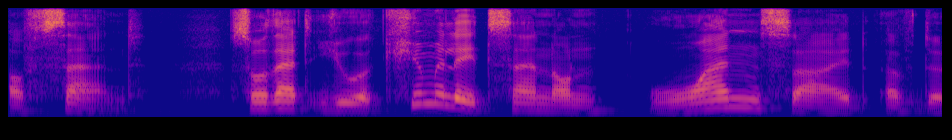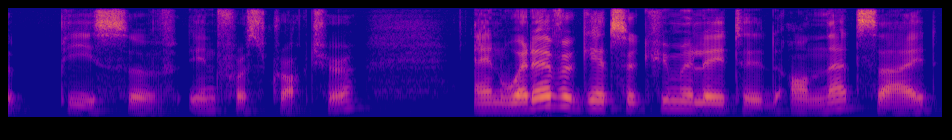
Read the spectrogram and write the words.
of sand so that you accumulate sand on one side of the piece of infrastructure, and whatever gets accumulated on that side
